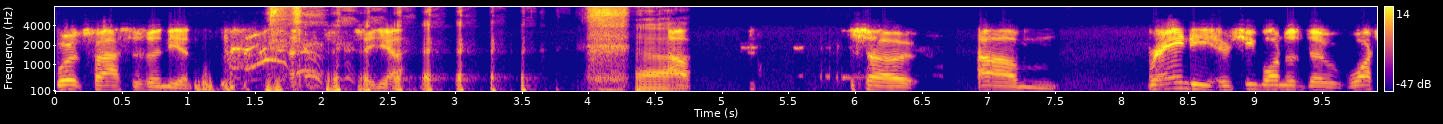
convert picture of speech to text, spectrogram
Words fast as Indian. so, yeah. Uh, So, um, Randy, if she wanted to watch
